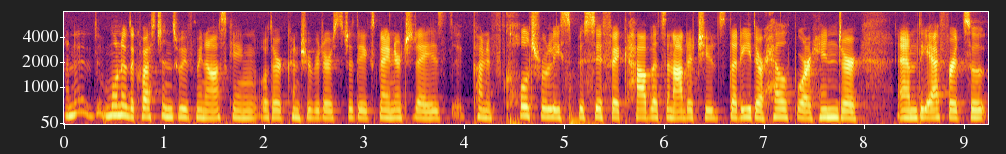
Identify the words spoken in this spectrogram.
And one of the questions we've been asking other contributors to the explainer today is kind of culturally specific habits and attitudes that either help or hinder um, the effort. So,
